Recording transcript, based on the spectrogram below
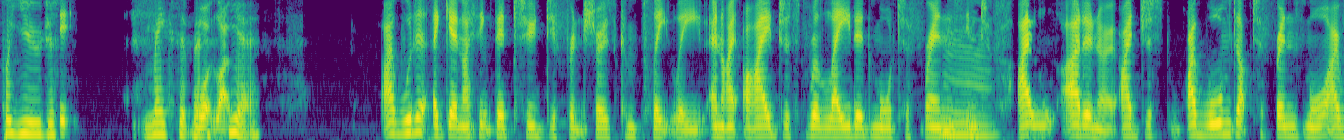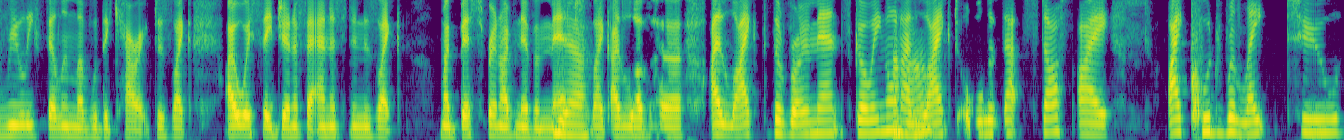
for you just It- makes it better? What, like- yeah, I wouldn't again, I think they're two different shows completely. And I, I just related more to Friends into Mm. I I don't know. I just I warmed up to Friends more. I really fell in love with the characters. Like I always say Jennifer Aniston is like my best friend I've never met. Yeah. Like I love her. I liked the romance going on. I Uh-huh. liked all of that stuff. I I could relate to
